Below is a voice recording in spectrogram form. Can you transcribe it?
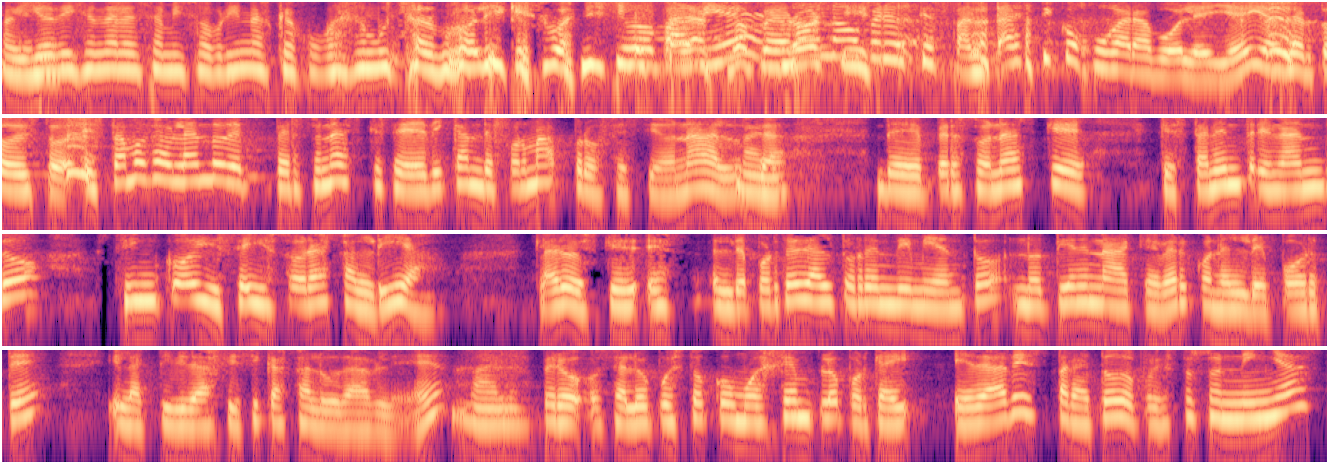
Oye, yo diciéndoles a mis sobrinas que jugase mucho al vóley, que es buenísimo para bien. la No, no, pero es que es fantástico jugar a vóley ¿eh? y hacer todo esto. Estamos hablando de personas que se dedican de forma profesional, vale. o sea, de personas que, que están entrenando cinco y seis horas al día. Claro, es que es, el deporte de alto rendimiento no tiene nada que ver con el deporte y la actividad física saludable, ¿eh? Vale. Pero, o sea, lo he puesto como ejemplo porque hay edades para todo, porque estos son niñas,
